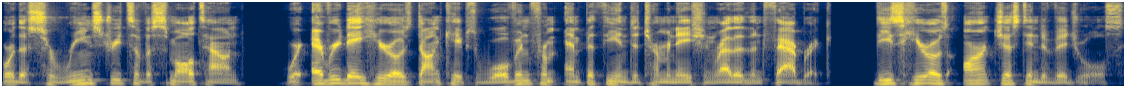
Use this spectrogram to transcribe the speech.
or the serene streets of a small town where everyday heroes don capes woven from empathy and determination rather than fabric. These heroes aren't just individuals.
